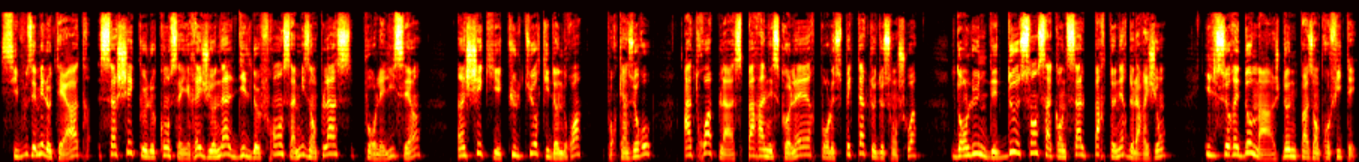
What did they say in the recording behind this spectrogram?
Si vous aimez le théâtre, sachez que le Conseil régional d'Île-de-France a mis en place, pour les lycéens, un chéquier culture qui donne droit, pour 15 euros, à trois places par année scolaire pour le spectacle de son choix, dans l'une des 250 salles partenaires de la région. Il serait dommage de ne pas en profiter.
